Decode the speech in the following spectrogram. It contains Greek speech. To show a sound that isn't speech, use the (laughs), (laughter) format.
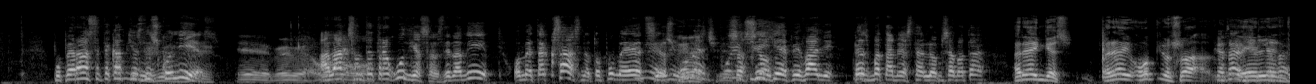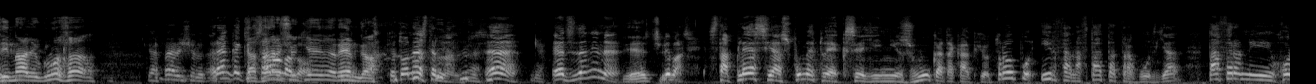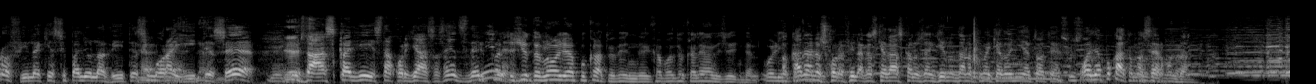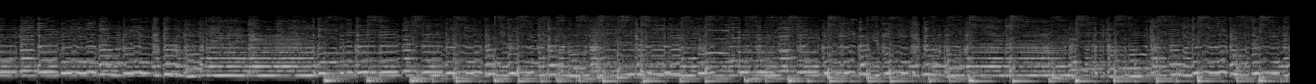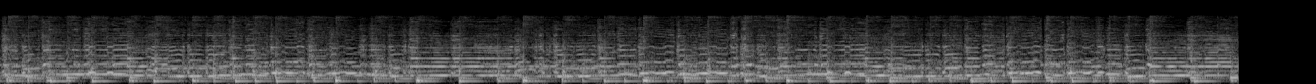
που περάσατε κάποιες δυσκολίες. Ε, βέβαια. Αλλάξαν τα τραγούδια σας, δηλαδή ο Μεταξάς, να το πούμε έτσι, ας πούμε, έτσι, σας είχε επιβάλει, πες μπατανέστα, λέω ψέματα, Ρέγγες. Ρε, όποιος α, Καθάρισε, έλεγε καθάρισε. την άλλη γλώσσα, Καθάρισε λεπτό. ρέγκα και καθάρισε ψαρόλαδο. και ρέγγα. Και τον έστελναν. (laughs) ε, έτσι δεν είναι; Έτσι, Λοιπόν, έτσι. στα πλαίσια ας πούμε του εξελινισμού κατά κάποιο τρόπο ήρθαν αυτά τα τραγούδια, τα έφεραν οι χωροφύλακες, οι παλιολαδίτες, οι ναι, μωραΐτες, ναι, ε, οι Έτσι. δάσκαλοι στα χωριά σας, έτσι δεν Οι πάντες είναι. ήταν όλοι από κάτω, δεν ήταν Καπαδοκαλιάνες δεν ήταν. Όλοι Μα από κανένας κάτω. χωροφύλακας και δάσκαλος δεν γίνονταν από τη Μακεδονία τότε. Όλοι από κάτω μας έρχονταν.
